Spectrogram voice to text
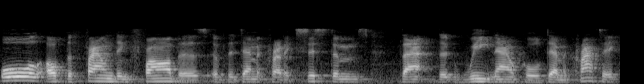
All of the founding fathers of the democratic systems that, that we now call democratic,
